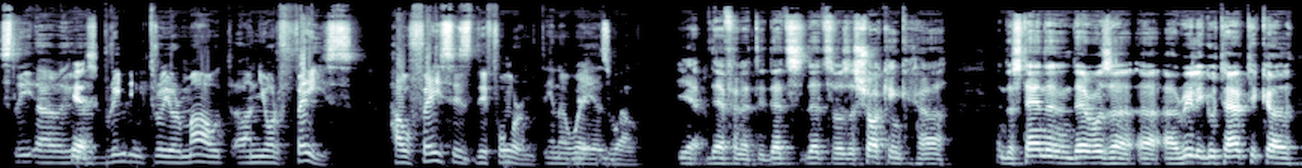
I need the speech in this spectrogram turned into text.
sleep, uh, yes. breathing through your mouth on your face how face is deformed in a way as well yeah definitely that's that was a shocking uh, understand it. And there was a, a, a really good article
